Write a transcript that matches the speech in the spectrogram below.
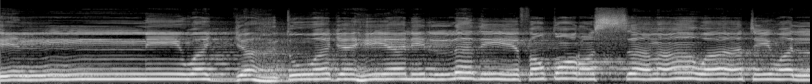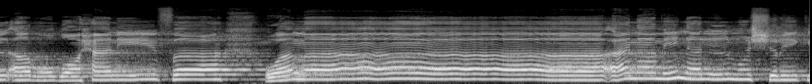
إني وجهت وجهي للذي فطر السماوات والأرض حنيفا وما أنا من المشركين.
